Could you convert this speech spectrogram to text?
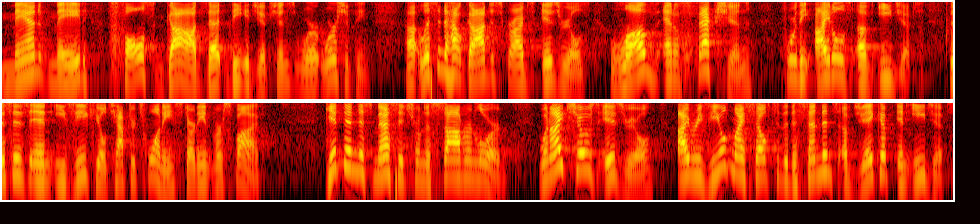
man made false gods that the Egyptians were worshiping. Uh, listen to how God describes Israel's love and affection for the idols of Egypt. This is in Ezekiel chapter 20, starting at verse 5. Give them this message from the sovereign Lord. When I chose Israel, I revealed myself to the descendants of Jacob in Egypt.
